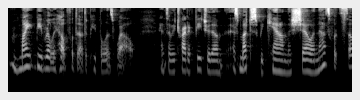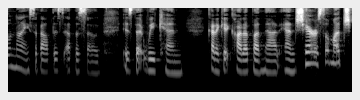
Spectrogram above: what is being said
might be really helpful to other people as well. And so we try to feature them as much as we can on the show, and that's what's so nice about this episode is that we can kind of get caught up on that and share so much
